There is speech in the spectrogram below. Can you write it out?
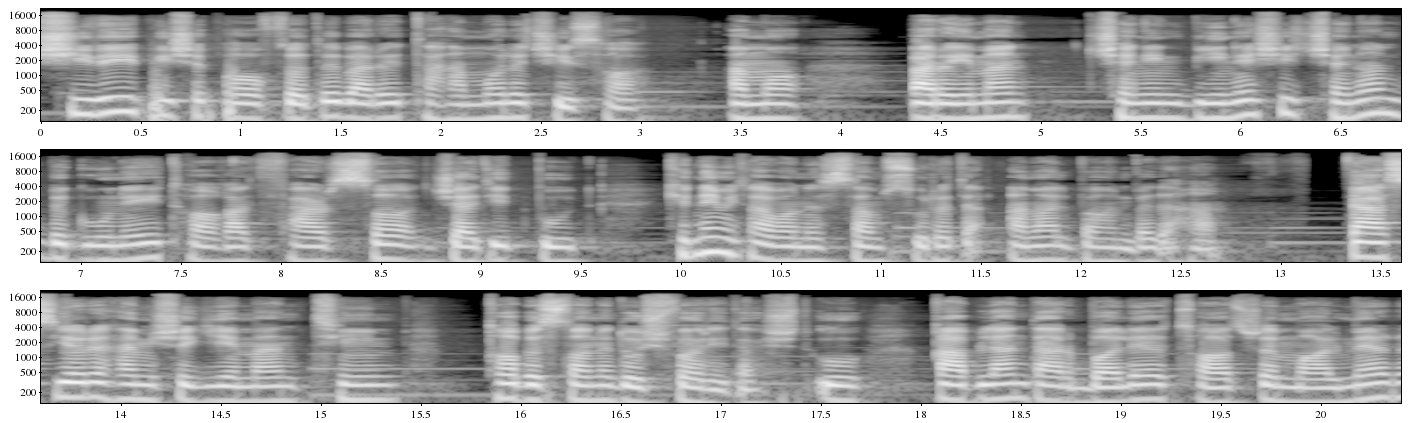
شیوه پیش پا افتاده برای تحمل چیزها. اما برای من چنین بینشی چنان به گونه طاقت فرسا جدید بود که نمی توانستم صورت عمل به آن بدهم. دستیار همیشگی من تیم تابستان دشواری داشت. او قبلا در باله تئاتر مالمر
